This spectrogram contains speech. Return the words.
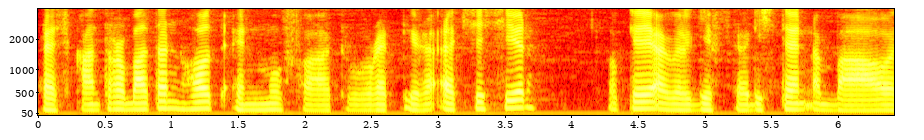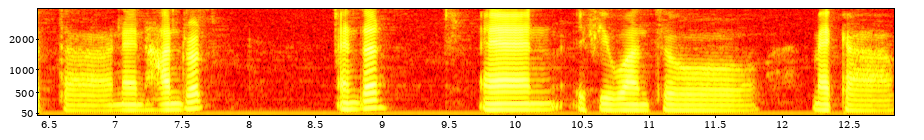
Press Ctrl button hold and move uh, to red axis here. Okay I will give the distance about uh, 900 enter. And if you want to make a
